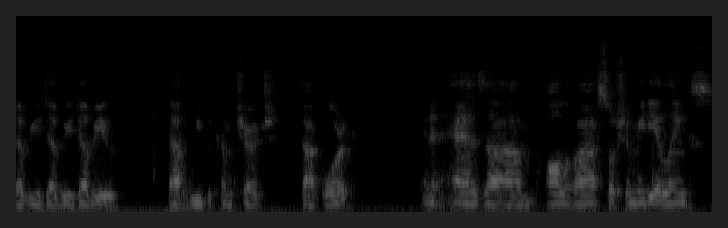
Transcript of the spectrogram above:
www.webecomechurch.org. And it has um, all of our social media links,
